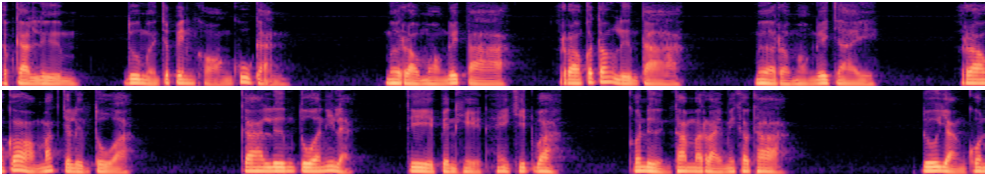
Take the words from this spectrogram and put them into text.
กับการลืม ดูเหมือนจะเป็นของคู่กัน เมื่อเรามองด้วยตา เราก็ต้องลืมตา เมื่อเรามองด้วยใจ เราก็มักจะลืมตัว การลืมตัวนี่แหละ ที่เป็นเหตุให้คิดว่า คนอื่นทำอะไรไม่เข้าท่า ดูอย่างคน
